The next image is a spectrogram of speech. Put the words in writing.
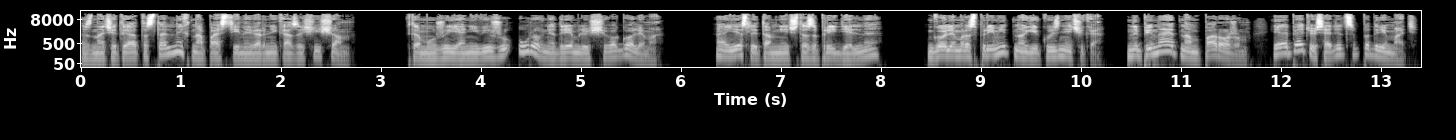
Значит, и от остальных напастей наверняка защищен. К тому же я не вижу уровня дремлющего голема. А если там нечто запредельное? Голем распрямит ноги кузнечика, напинает нам по рожам и опять усядется подремать.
